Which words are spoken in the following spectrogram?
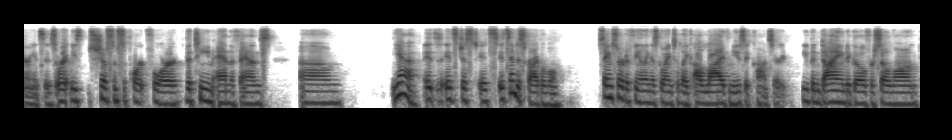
or at least show some support for the team and the fans. Um, yeah, it's it's just it's it's indescribable. Same sort of feeling as going to like a live music concert. You've been dying to go for so long.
